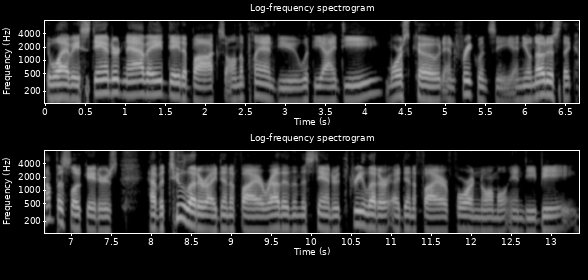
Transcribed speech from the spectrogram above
It will have a standard NavAid data box on the plan view with the ID, Morse code, and frequency, and you'll notice that compass locators have a two-letter identifier rather than the standard three-letter identifier for a normal NDB.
